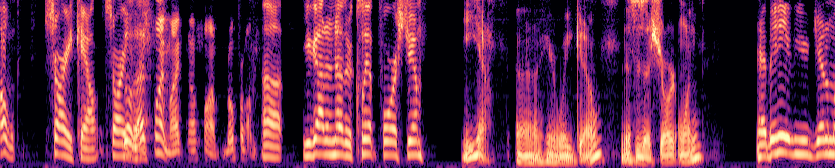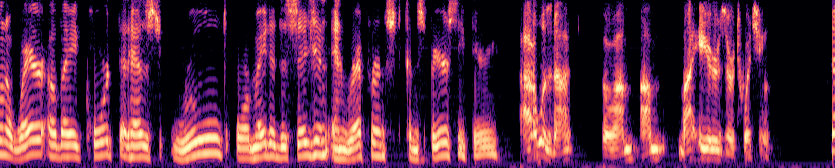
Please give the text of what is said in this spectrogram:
oh, sorry, Cal. Sorry. No, buddy. that's fine, Mike. No problem. No problem. Uh, you got another clip for us, Jim? Yeah. Uh, here we go. This is a short one. Have any of you gentlemen aware of a court that has ruled or made a decision and referenced conspiracy theories? I was not, so I'm I'm my ears are twitching.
